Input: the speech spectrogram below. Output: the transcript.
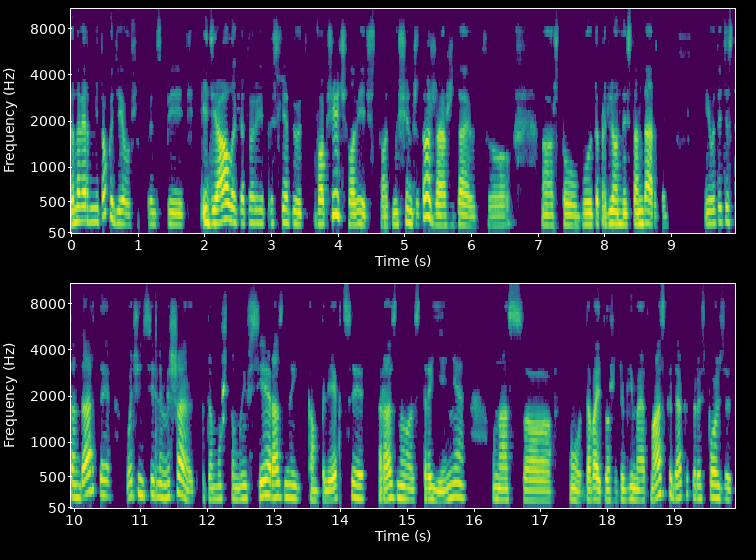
да, наверное, не только девушек, в принципе, идеалы, которые преследуют вообще человечество. От мужчин же тоже ожидают, э, э, что будут определенные стандарты. И вот эти стандарты очень сильно мешают, потому что мы все разной комплекции, разного строения. У нас, э, ну, давай тоже любимая отмазка, да, которую используют,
